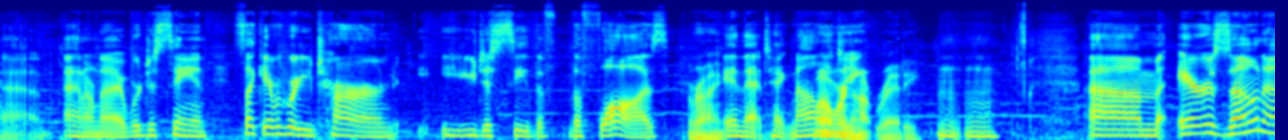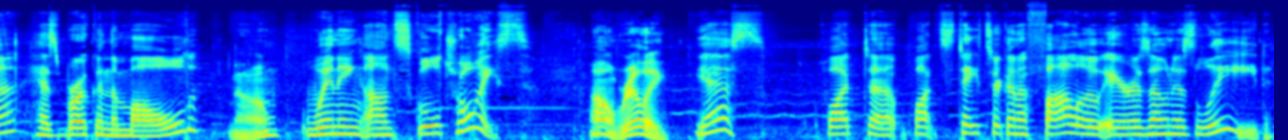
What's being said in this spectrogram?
Uh, I don't know. We're just seeing it's like everywhere you turn, you just see the the flaws Right. in that technology. Well, we're not ready. Um, Arizona has broken the mold, No. winning on school choice. Oh, really? Yes. What uh, what states are going to follow Arizona's lead?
